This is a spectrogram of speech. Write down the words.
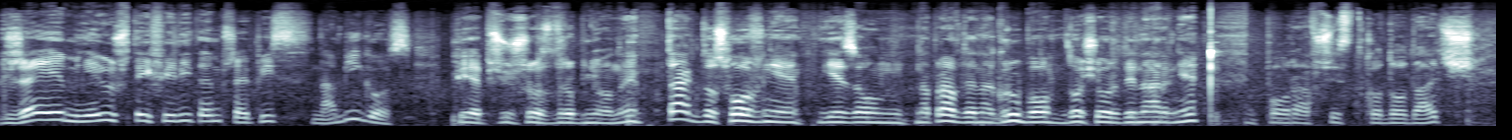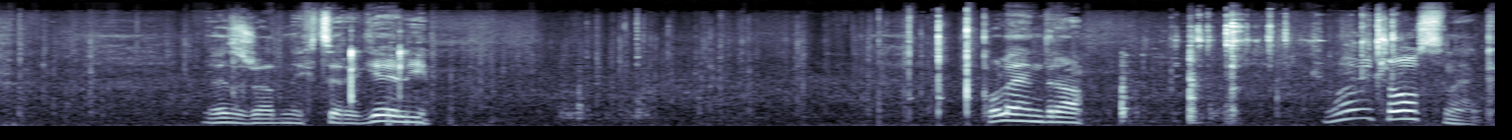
grzeje mnie już w tej chwili ten przepis na bigos. Pieprz już rozdrobniony. Tak, dosłownie jest on naprawdę na grubo, dość ordynarnie. Pora wszystko dodać. Bez żadnych ceregieli. Kolendra, no i czosnek.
